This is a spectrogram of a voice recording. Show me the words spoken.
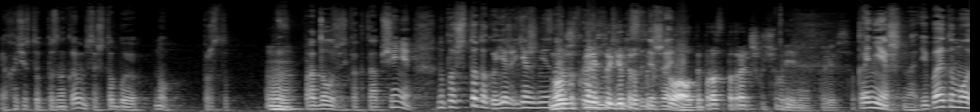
Я хочу с тобой познакомиться, чтобы, ну, просто угу. продолжить как-то общение. Ну, потому что что такое? Я, я же не знаю, Ну, он же, скорее всего, гетеросексуал, ты просто потратишь кучу времени, скорее всего. Конечно, и поэтому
